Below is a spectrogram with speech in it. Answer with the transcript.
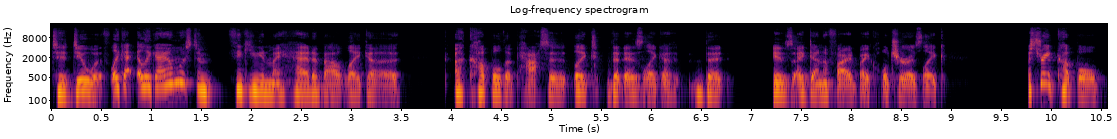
to deal with. Like I, like I almost am thinking in my head about like a a couple that passes like that is like a that is identified by culture as like a straight couple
